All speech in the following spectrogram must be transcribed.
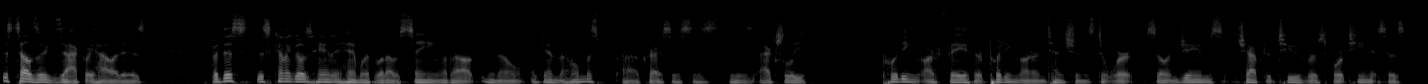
just tells it exactly how it is. But this this kind of goes hand in hand with what I was saying about you know again the homeless uh, crisis is is actually putting our faith or putting our intentions to work. So in James chapter 2 verse 14 it says,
